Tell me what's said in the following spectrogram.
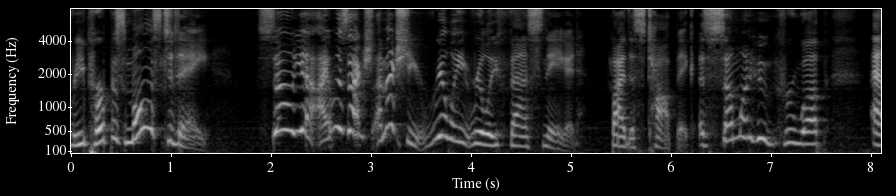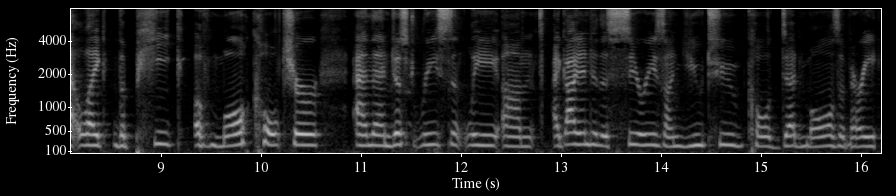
repurposed malls today. So yeah, I was actually I'm actually really really fascinated by this topic as someone who grew up at like the peak of mall culture and then just recently um, i got into this series on youtube called dead malls a very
